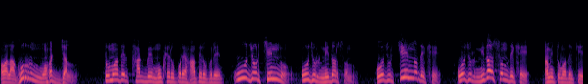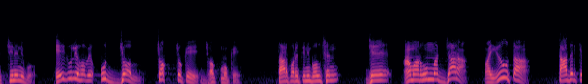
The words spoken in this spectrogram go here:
আলা ঘুরুন মহজ্জাল। তোমাদের থাকবে মুখের উপরে, হাতের উপরে উজুর চিহ্ন, উজুর নিদর্শন। অজুর চিহ্ন দেখে অজুর নিদর্শন দেখে আমি তোমাদেরকে চিনে নিব। এইগুলি হবে উজ্জ্বল, চকচকে, ঝকমকে। তারপরে তিনি বলছেন যে, আমার উম্মাদ যারা ইউতা তাদেরকে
